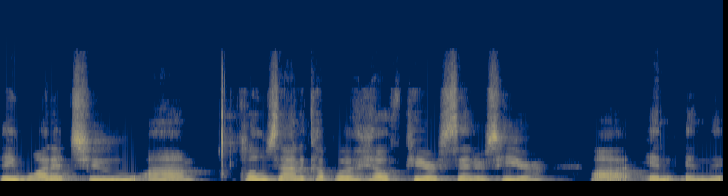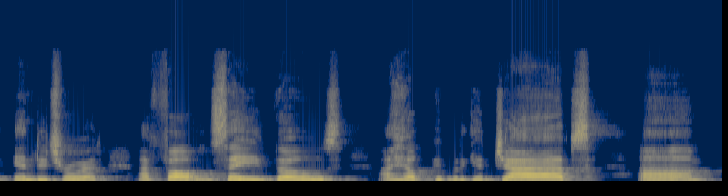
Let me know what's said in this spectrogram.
They wanted to um, closed down a couple of healthcare centers here uh, in, in, in Detroit. I fought and saved those. I helped people to get jobs. Um,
